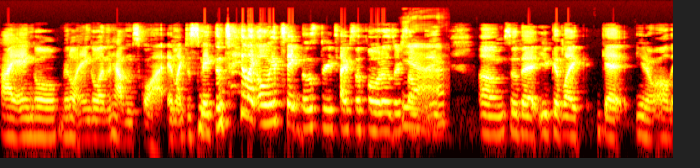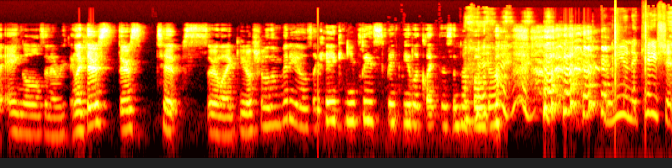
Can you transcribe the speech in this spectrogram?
high angle, middle angle, and then have them squat, and like just make them t- like always take those three types of photos or something. Yeah. Um, so that you could like get you know all the angles and everything. Like there's there's tips or like you know show them videos like hey can you please make me look like this in the photo. Communication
